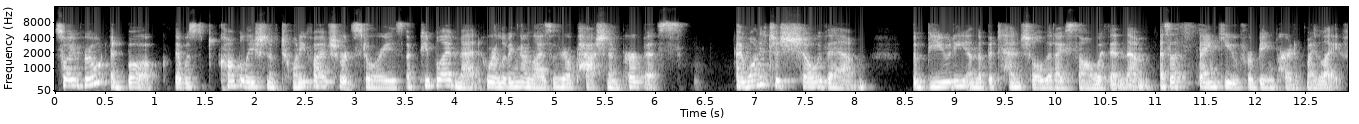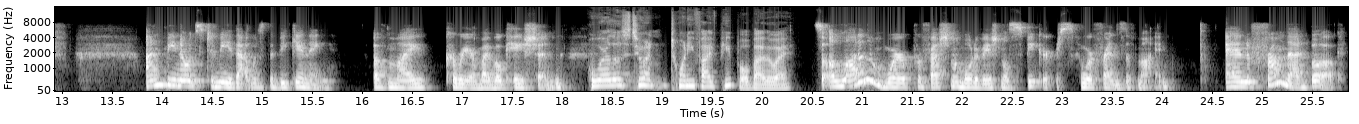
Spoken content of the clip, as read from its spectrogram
So I wrote a book that was a compilation of 25 short stories of people I've met who are living their lives with real passion and purpose. I wanted to show them the beauty and the potential that I saw within them as a thank you for being part of my life. Unbeknownst to me, that was the beginning of my career, my vocation. Who are those 25 people, by the way? So, a lot of them were professional motivational speakers who were friends of mine. And from that book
